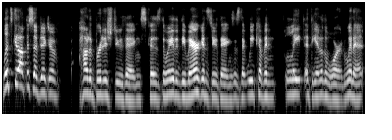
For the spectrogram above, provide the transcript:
let's get off the subject of how the British do things because the way that the Americans do things is that we come in late at the end of the war and win it.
